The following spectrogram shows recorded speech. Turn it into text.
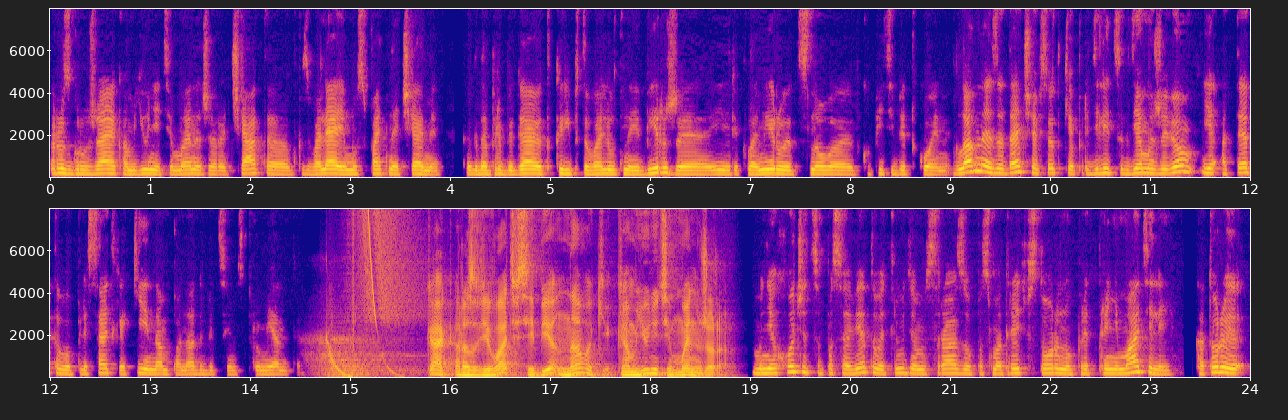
разгружая комьюнити-менеджера чата, позволяя ему спать ночами когда прибегают криптовалютные биржи и рекламируют снова «купите биткоины». Главная задача все-таки определиться, где мы живем, и от этого плясать, какие нам понадобятся инструменты. Как развивать в себе навыки комьюнити-менеджера? Мне хочется посоветовать людям сразу посмотреть в сторону предпринимателей, которые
